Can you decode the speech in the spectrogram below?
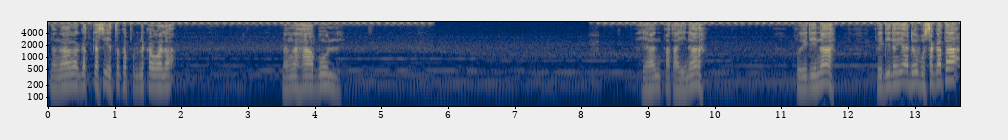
Nangangagat kasi ito kapag nakawala. Nangahabol. Ayan, patay na. Pwede na. Pwede nang i-adobo sa gata.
